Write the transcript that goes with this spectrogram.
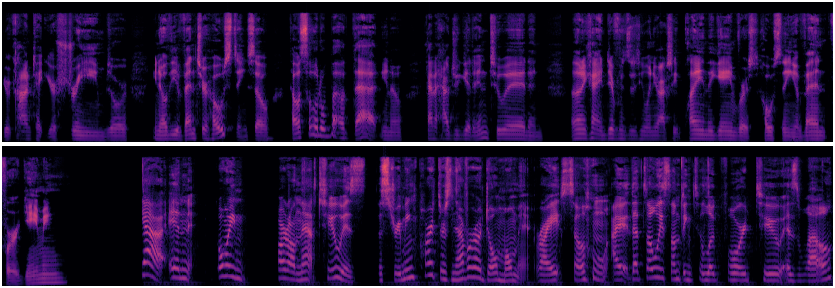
your content your streams or you know the events you're hosting. So tell us a little about that you know kind of how'd you get into it and any kind of differences between when you're actually playing the game versus hosting an event for gaming? Yeah and going part on that too is the streaming part, there's never a dull moment, right? So I that's always something to look forward to as well.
